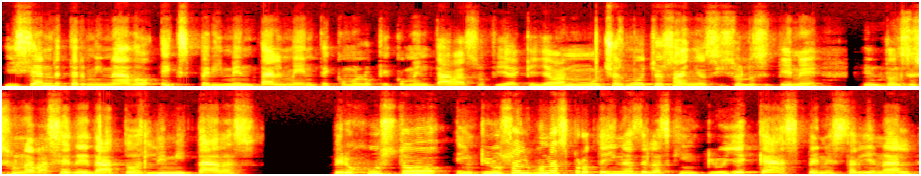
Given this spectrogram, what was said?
y se han determinado experimentalmente, como lo que comentaba Sofía, que llevan muchos, muchos años y solo se tiene entonces una base de datos limitadas. Pero justo, incluso algunas proteínas de las que incluye CASP en esta bienal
